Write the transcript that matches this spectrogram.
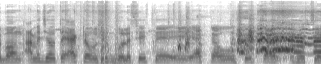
এবং আমি যেহেতু একটা ওষুধ বলেছি, তে এই একটা ওষুধটা হচ্ছে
